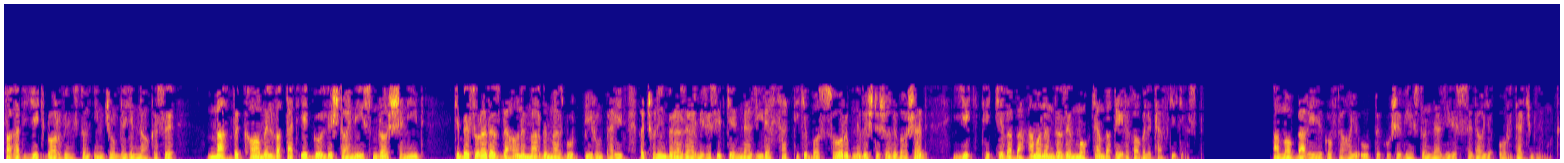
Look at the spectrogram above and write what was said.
فقط یک بار وینستون این جمله ناقص محو کامل و قطعی گلدشتاینیسم را شنید که به سرعت از دهان مرد مزبور بیرون پرید و چنین به نظر می رسید که نظیر خطی که با سرب نوشته شده باشد یک تکه و به همان اندازه محکم و غیرقابل تفکیک است. اما بقیه گفته های او به گوش وینستون نظیر صدای اردک می نمود.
